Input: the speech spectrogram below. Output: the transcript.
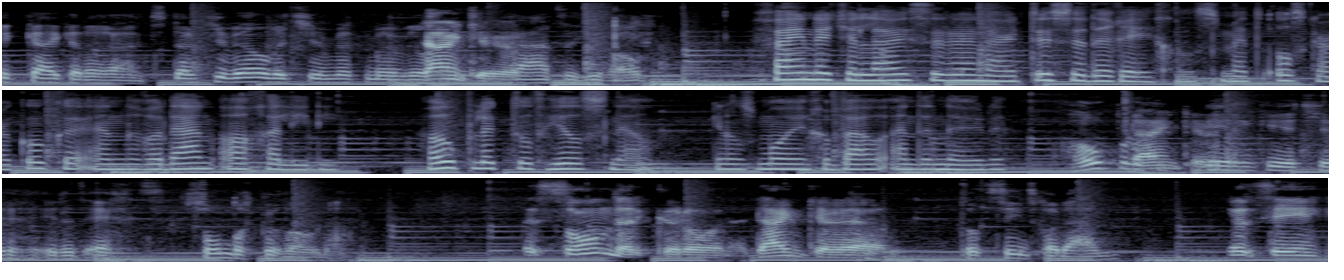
ik kijk er naar uit. Dankjewel dat je met me wilt Dankjewel. praten hierover. Fijn dat je luisterde naar Tussen de Regels met Oscar Kokke en Rodaan Al-Ghalidi. Hopelijk tot heel snel in ons mooie gebouw aan de Neude. Hopelijk Dankjewel. weer een keertje in het echt, zonder corona. Zonder corona, dankjewel. Tot ziens, Rodaan. Tot ziens.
